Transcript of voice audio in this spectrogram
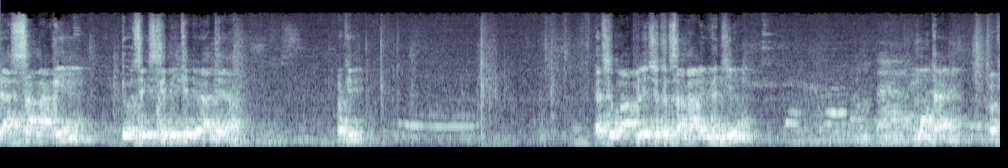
la Samarie et aux extrémités de la terre. Ok. Est-ce que vous vous rappelez ce que Samarie veut dire? Montagne. Montagne. Ok.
